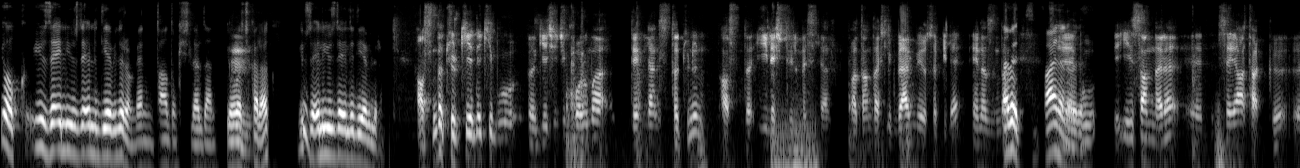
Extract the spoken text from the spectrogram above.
Yok %50 %50 diyebilirim ben tanıdığım kişilerden yola hmm. çıkarak. %50 %50 diyebilirim. Aslında Türkiye'deki bu e, geçici koruma denilen statünün aslında iyileştirilmesi lazım. Vatandaşlık vermiyorsa bile en azından evet, aynen e, öyle. bu insanlara e, seyahat hakkı e,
